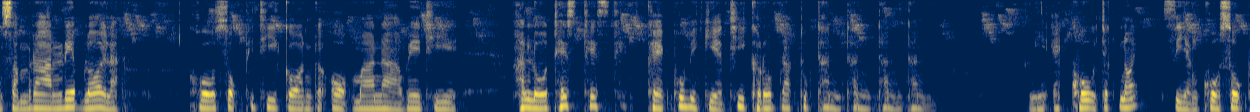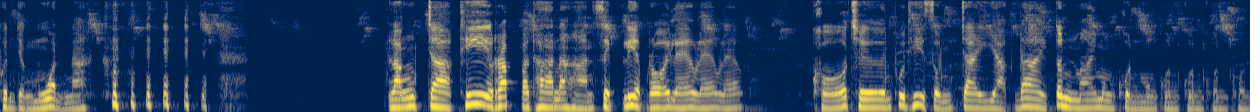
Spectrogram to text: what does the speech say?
ำสำราญเรียบร้อยละโคศกพิธีกรก็ออกมาหน้าเวที ฮัลโหลเทสเทสแขกผู้มีเกียรติที่เคารพรักทุกท่านท่านท่านท่านมีเอ็กโคจักน้อย เสียงโคโซกเพิ่อนยังม่วนนะ หลังจากที่รับประทานอาหารเสร็จเรียบร้อยแล้วแล้วแล้ว ขอเชิญผู้ที่สนใจอยากได้ต้นไม้มงคลมงคลคนคนคน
